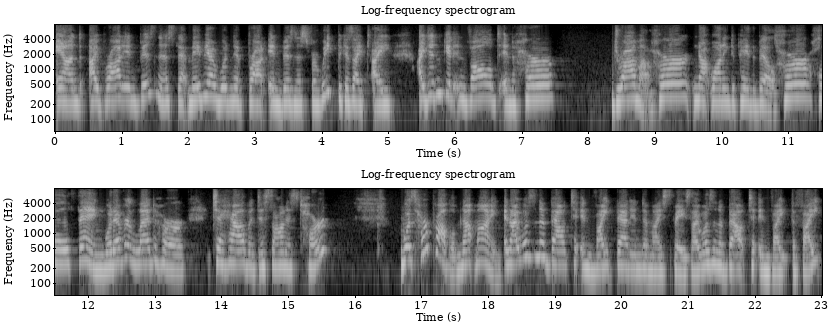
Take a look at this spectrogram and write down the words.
And I brought in business that maybe I wouldn't have brought in business for a week because I I I didn't get involved in her drama, her not wanting to pay the bill, her whole thing, whatever led her to have a dishonest heart was her problem, not mine. And I wasn't about to invite that into my space. I wasn't about to invite the fight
